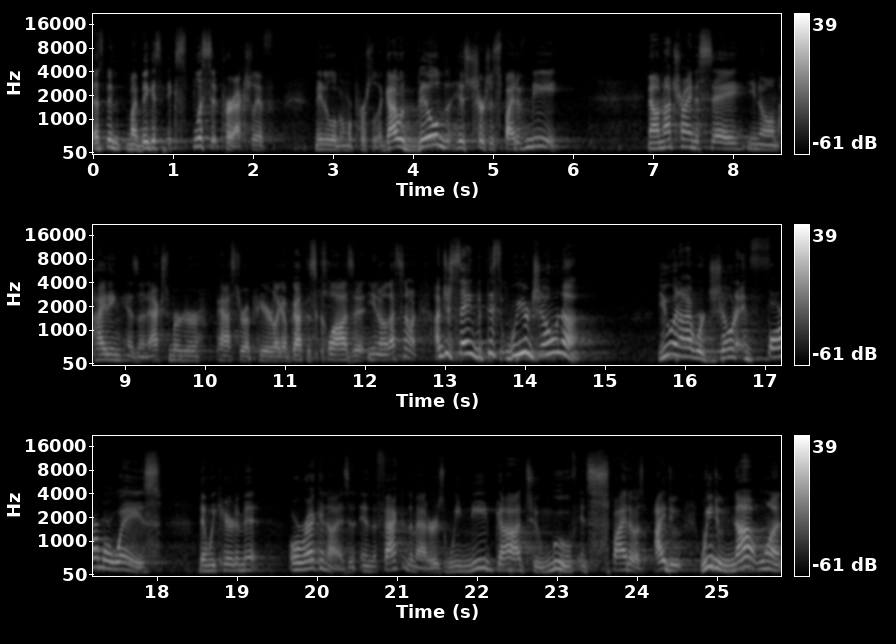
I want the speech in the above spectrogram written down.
That's been my biggest explicit prayer. Actually, I've made it a little bit more personal. That God would build his church in spite of me. Now, I'm not trying to say, you know, I'm hiding as an axe murderer pastor up here, like I've got this closet. You know, that's not, I'm just saying, but this, we're Jonah. You and I were Jonah in far more ways than we care to admit or recognize. And, and the fact of the matter is, we need God to move in spite of us. I do, we do not want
